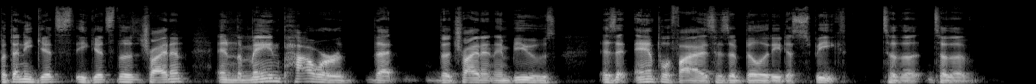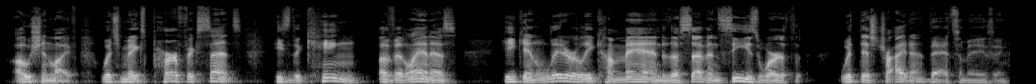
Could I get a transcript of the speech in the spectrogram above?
but then he gets he gets the trident, and the main power that the trident imbues is it amplifies his ability to speak to the to the ocean life, which makes perfect sense. He's the king of Atlantis. He can literally command the seven seas worth with this trident. That's amazing.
